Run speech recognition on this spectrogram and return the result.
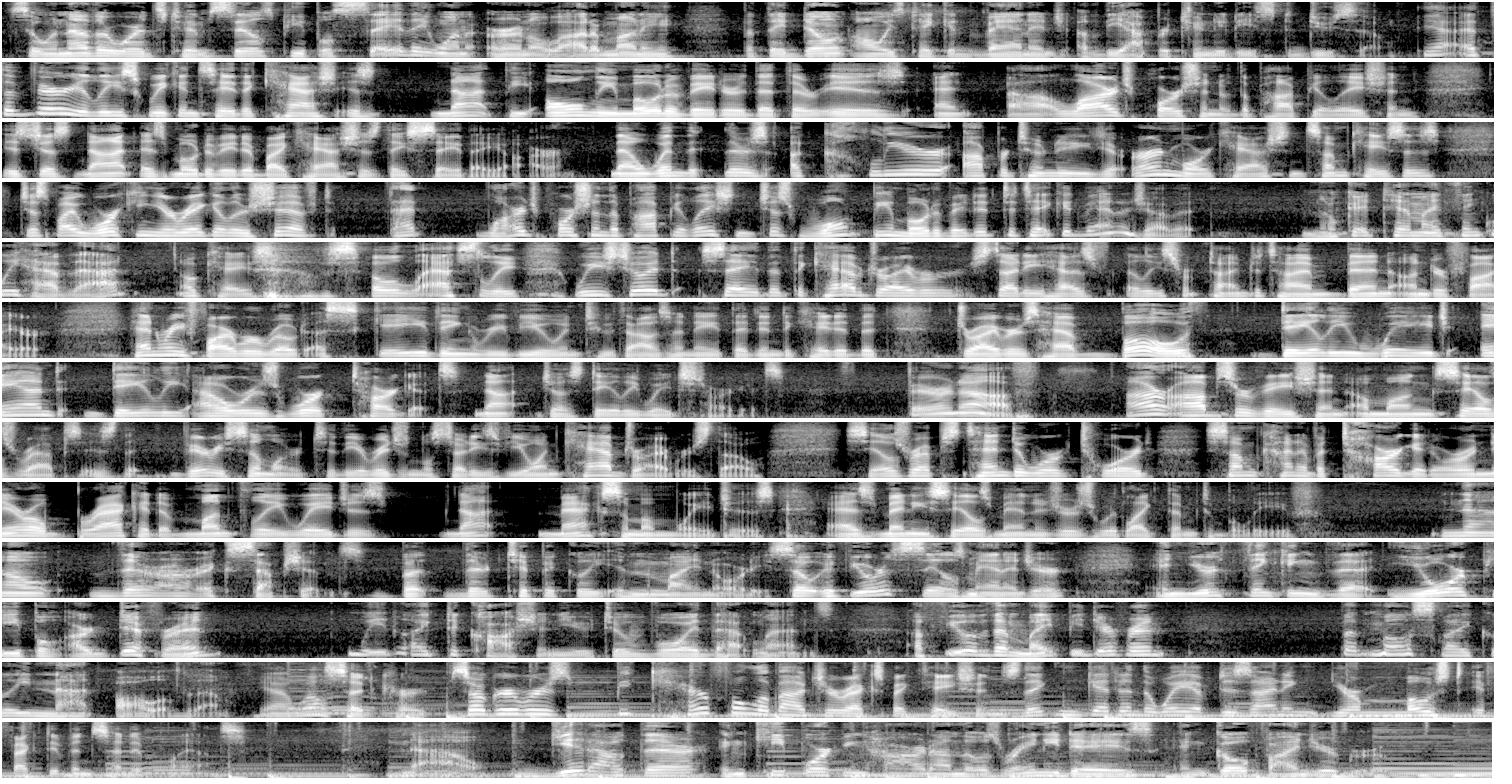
So, in other words, Tim, salespeople say they want to earn a lot of money, but they don't always take advantage of the opportunities to do so. Yeah, at the very least, we can say the cash is not the only motivator that there is, and a large portion of the population is just not as motivated by cash as they say they are. Now, when the, there's a clear opportunity to earn more cash, in some cases, just by working your regular shift, that large portion of the population just won't be motivated to take advantage of it. Okay, Tim, I think we have that. Okay, so, so lastly, we should say that the cab driver study has, at least from time to time, been under fire. Henry Farber wrote a scathing review in 2008 that indicated that drivers have both daily wage and daily hours work targets, not just daily wage targets. Fair enough. Our observation among sales reps is that very similar to the original study's view on cab drivers, though. Sales reps tend to work toward some kind of a target or a narrow bracket of monthly wages, not maximum wages, as many sales managers would like them to believe. Now, there are exceptions, but they're typically in the minority. So if you're a sales manager and you're thinking that your people are different, we'd like to caution you to avoid that lens. A few of them might be different, but most likely not all of them. Yeah, well said, Kurt. So, Groovers, be careful about your expectations. They can get in the way of designing your most effective incentive plans. Now, get out there and keep working hard on those rainy days and go find your groove.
